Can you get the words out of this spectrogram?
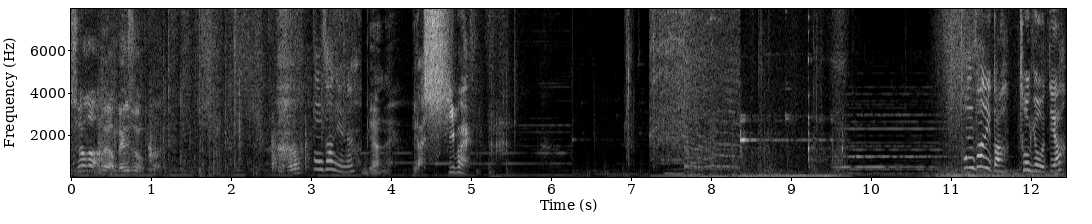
수혁아 뭐야 맹수 홍선이는? 미안해 야 씨발 홍선이다. 저기 어디야?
